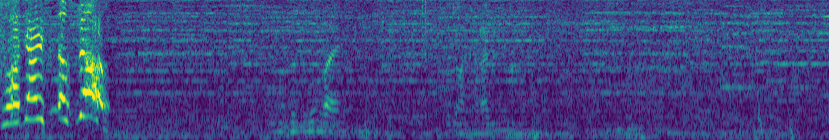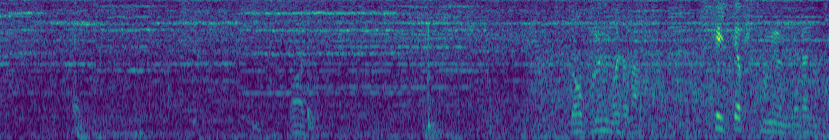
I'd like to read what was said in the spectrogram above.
구하지 않을 수는 없어! 너 누군가의 부정한 사람이 너 부르는 거잖아. 쓸데없이 정의를 내가 진짜.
